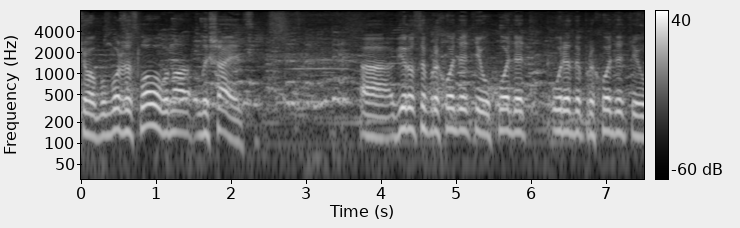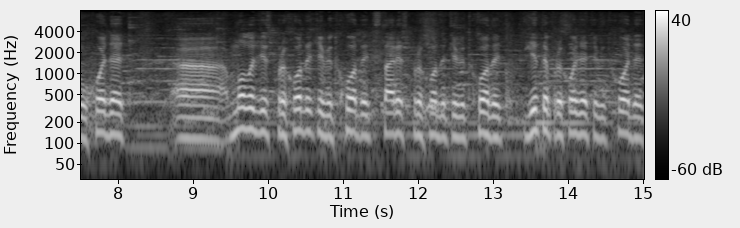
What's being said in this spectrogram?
Чого? Бо Боже Слово воно лишається. Віруси приходять і уходять, уряди приходять і уходять, молодість приходить і відходить, старість приходить і відходить, діти приходять і відходять,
